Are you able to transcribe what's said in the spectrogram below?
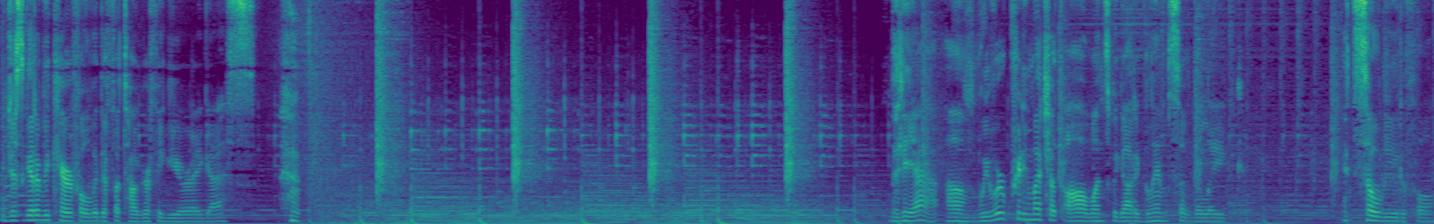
You just gotta be careful with the photography gear, I guess. But yeah, um, we were pretty much at awe once we got a glimpse of the lake. It's so beautiful.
